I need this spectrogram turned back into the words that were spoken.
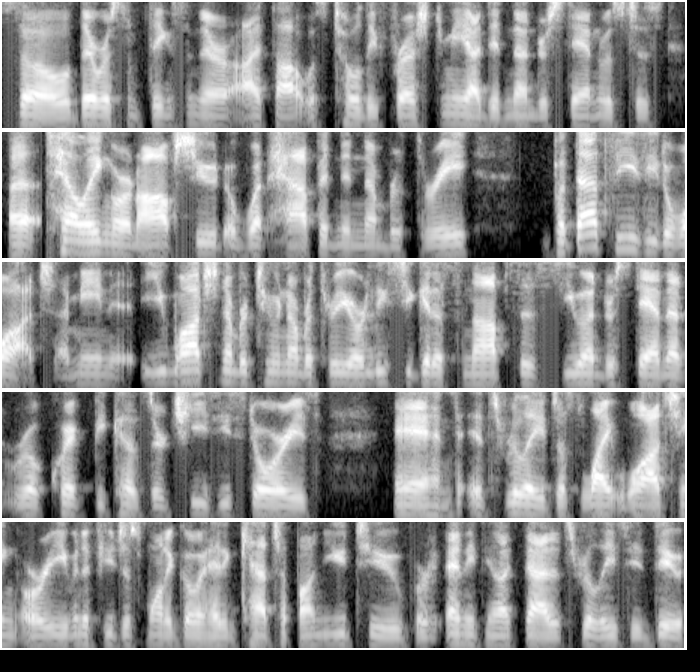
So there were some things in there I thought was totally fresh to me. I didn't understand was just a telling or an offshoot of what happened in number three. But that's easy to watch. I mean, eh, you watch number two number three, or at least you get a synopsis. You understand that real quick because they're cheesy stories and it's really just light watching. Or even if you just want to go ahead and catch up on YouTube or anything like that, it's really easy to do.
